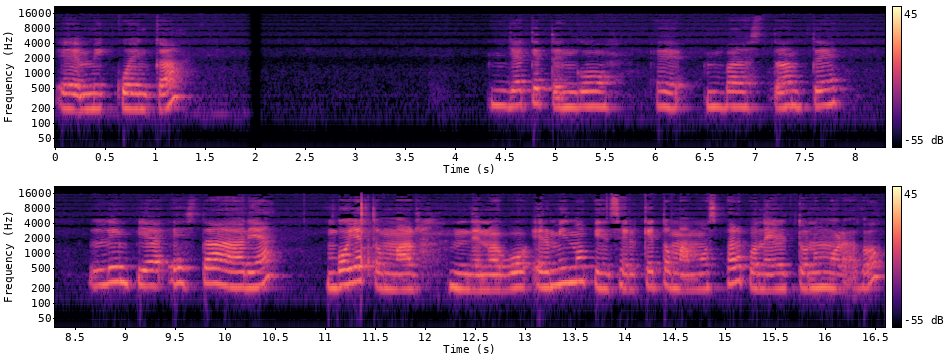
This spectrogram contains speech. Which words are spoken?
eh, mi cuenca ya que tengo eh, bastante limpia esta área voy a tomar de nuevo el mismo pincel que tomamos para poner el tono morado.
